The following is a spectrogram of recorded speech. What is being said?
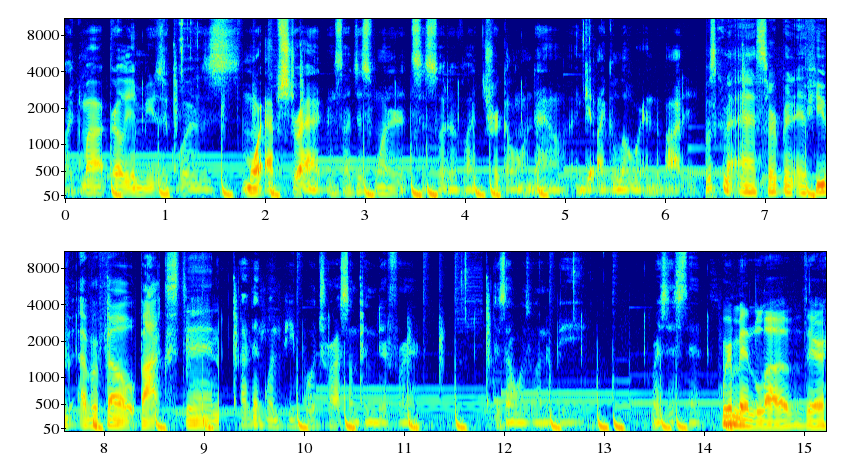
like my earlier music was more abstract, and so I just wanted it to sort of like trickle on down and get like lower in the body. I was gonna ask Serpent if you've ever felt boxed in. I think when people try something different, there's always going to be resistant. Queer men love their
